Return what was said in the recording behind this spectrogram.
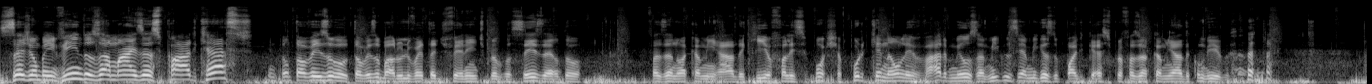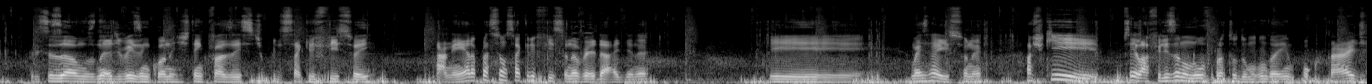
Sejam bem-vindos a mais esse podcast. Então talvez o, talvez o barulho vai estar diferente para vocês, né? Eu tô fazendo uma caminhada aqui, eu falei assim, poxa, por que não levar meus amigos e amigas do podcast para fazer uma caminhada comigo? Precisamos, né? De vez em quando a gente tem que fazer esse tipo de sacrifício aí. Ah, nem era para ser um sacrifício, na verdade, né? E mas é isso, né? Acho que, sei lá, feliz ano novo para todo mundo aí um pouco tarde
